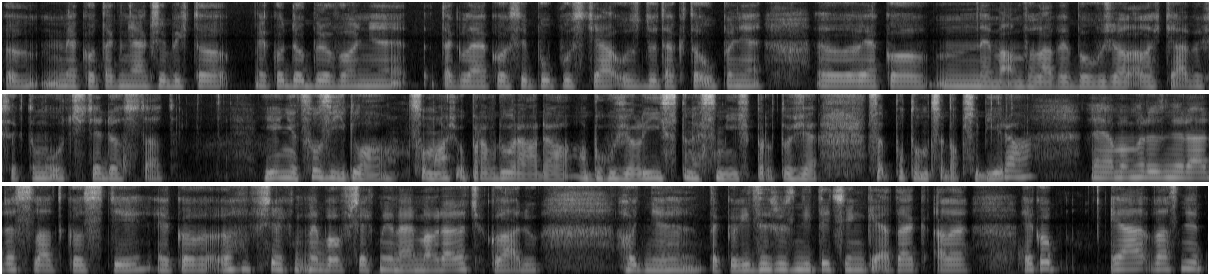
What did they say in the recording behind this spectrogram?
jako tak nějak, že bych to jako dobrovolně takhle jako si popustila úzdu, tak to úplně jako mm, nemám v hlavě, bohužel, ale chtěla bych se k tomu určitě dostat je něco z jídla, co máš opravdu ráda a bohužel jíst nesmíš, protože se potom třeba přibírá? Já mám hrozně ráda sladkosti, jako všechny, nebo všechny ne, mám ráda čokoládu, hodně takový různý tyčinky a tak, ale jako já vlastně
